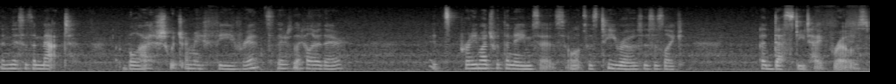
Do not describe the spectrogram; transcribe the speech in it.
And this is a matte blush, which are my favorites. There's the color there. It's pretty much what the name says. Well, it says tea rose. This is like a dusty type rose.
